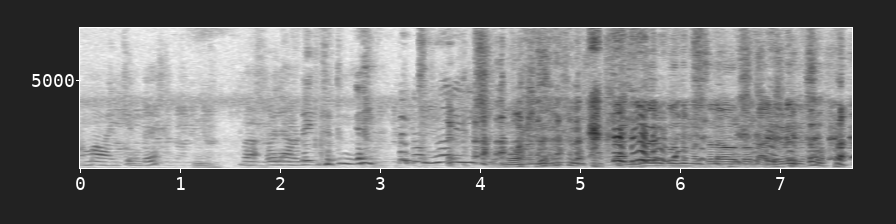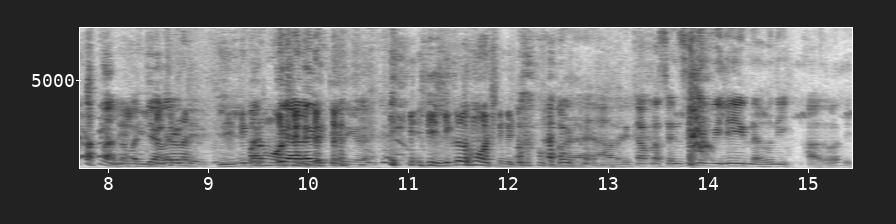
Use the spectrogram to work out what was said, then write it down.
അമ്മ ഒന്നും അറിയില്ല. രണ്ടുപേർക്കൊന്നും മനസ്സിലാവാത്തോണ്ട് അങ്ങനെ നല്ല പറ്റിയ ആളെ ആളെ കിട്ടും. അവർക്ക് ആ പ്രസൻസിന്റെ ഫീൽ ചെയ്യുന്നുണ്ടാവും മതി. അത് മതി.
